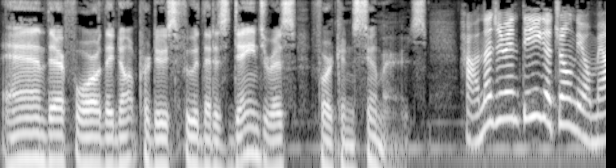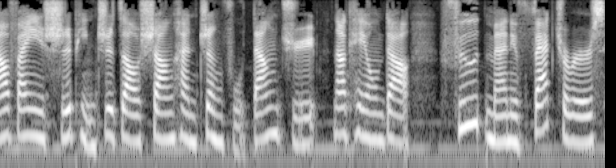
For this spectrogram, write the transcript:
and therefore they don't produce food that is dangerous for consumers. 好，那这边第一个重点我们要翻译食品制造商和政府当局，那可以用到 food manufacturers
